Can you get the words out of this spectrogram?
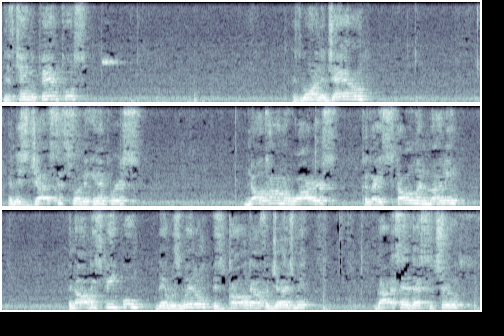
this King of Pentacles is going to jail, and it's justice for the Empress. No common waters because they stolen money. And all these people that was with them is called out for judgment. God said that's the truth.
